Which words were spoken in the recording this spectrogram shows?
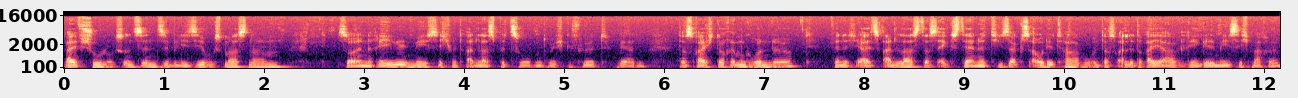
Bei Schulungs- und Sensibilisierungsmaßnahmen sollen regelmäßig und anlassbezogen durchgeführt werden. Das reicht doch im Grunde, wenn ich als Anlass das externe TISAX-Audit habe und das alle drei Jahre regelmäßig mache,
